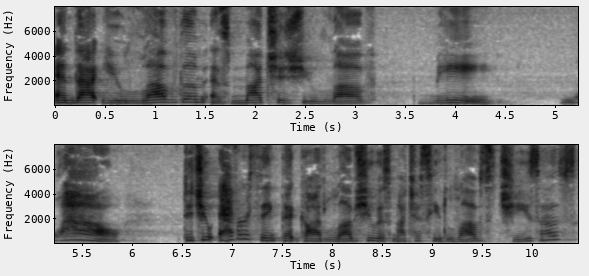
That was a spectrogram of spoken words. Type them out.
and that you love them as much as you love me. Wow. Did you ever think that God loves you as much as he loves Jesus?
